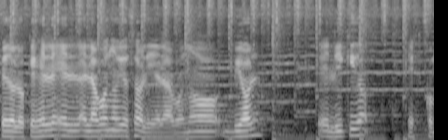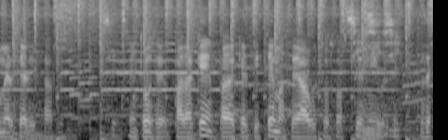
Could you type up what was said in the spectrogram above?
Pero lo que es el, el- el abono biosol y el abono biol, el líquido, es comercializarlo. sí. Entonces, ¿para qué? Para que el sistema sea autosostenible. Entonces,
